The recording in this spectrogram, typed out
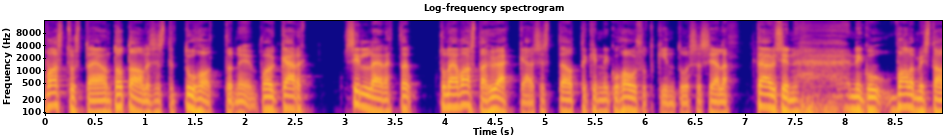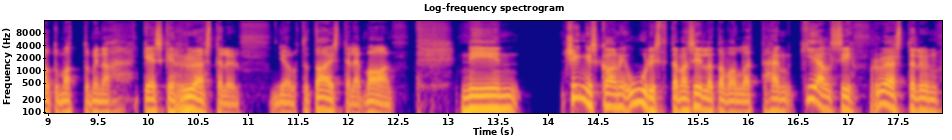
vastustaja on totaalisesti tuhottu, niin voi käydä silleen, että tulee vasta hyökkäys ja sitten ottekin niin kuin housut kintuissa siellä täysin niin kuin valmistautumattomina kesken ryöstelyn joudutte taistelemaan. Niin Chingis Khan uudisti tämän sillä tavalla, että hän kielsi ryöstelyn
